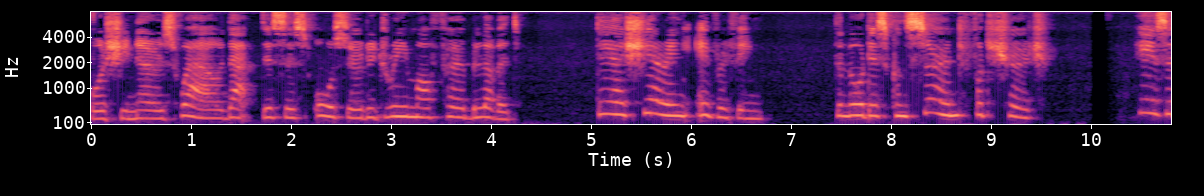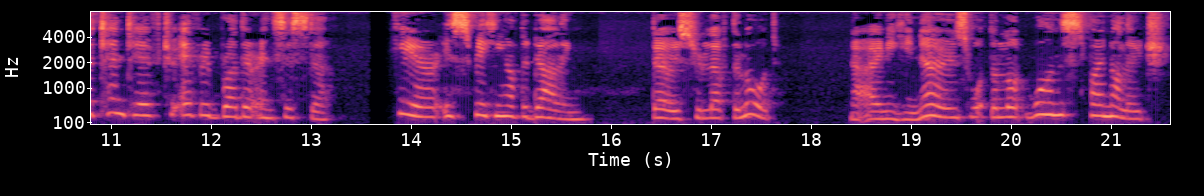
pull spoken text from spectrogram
for she knows well that this is also the dream of her beloved. They are sharing everything. The Lord is concerned for the church. He is attentive to every brother and sister. Here is speaking of the darling, those who love the Lord. Not only he knows what the Lord wants by knowledge,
